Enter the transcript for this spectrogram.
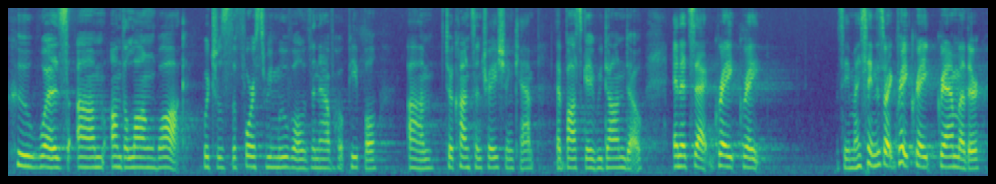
who was um, on the Long Walk, which was the forced removal of the Navajo people um, to a concentration camp at Bosque Redondo. And it's that great great, see, am I saying this right? Great great grandmother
